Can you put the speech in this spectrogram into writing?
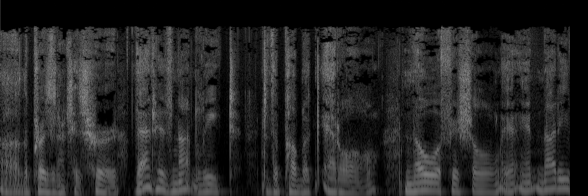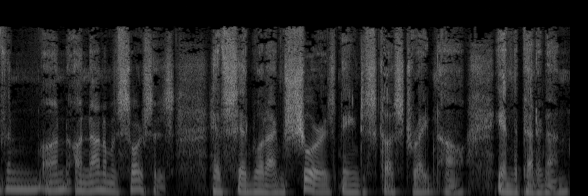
uh, the president has heard. That has not leaked to the public at all. No official, not even on anonymous sources, have said what I'm sure is being discussed right now in the Pentagon.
